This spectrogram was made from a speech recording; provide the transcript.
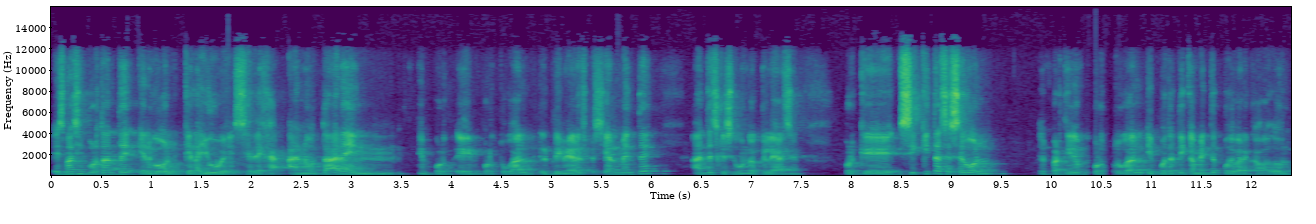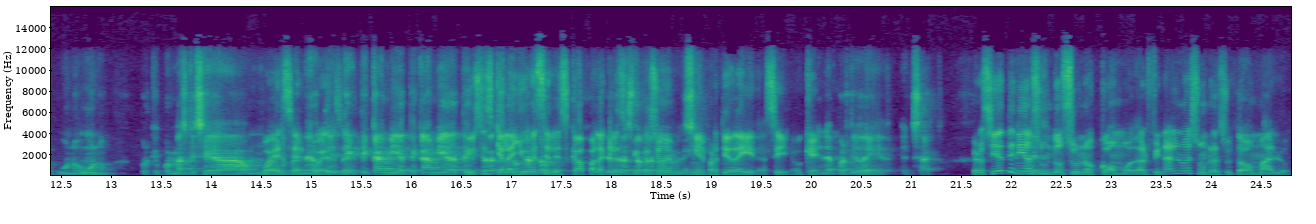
es más importante el gol que la Juve se deja anotar en, en, Portugal, el primero especialmente, antes que el segundo que le hacen. Porque si quitas ese gol, el partido en Portugal hipotéticamente puede haber acabado 1-1. Porque por más que sea un puede ser, te, cambia, te cambia. Te dices que a la Juve se le escapa la clasificación en, el partido de ida, sí, ok. En el partido de ida, exacto. Pero si ya tenías un 2-1 cómodo, al final no es un resultado malo.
